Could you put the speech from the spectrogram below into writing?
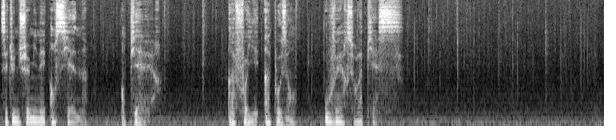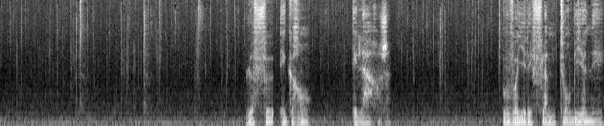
C'est une cheminée ancienne, en pierre, un foyer imposant, ouvert sur la pièce. Le feu est grand et large. Vous voyez les flammes tourbillonner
